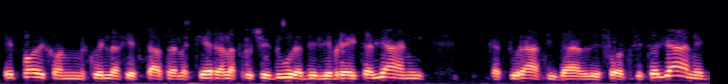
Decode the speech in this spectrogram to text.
e poi con quella che, stata, che era la procedura degli ebrei italiani catturati dalle forze italiane,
